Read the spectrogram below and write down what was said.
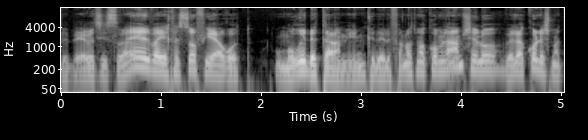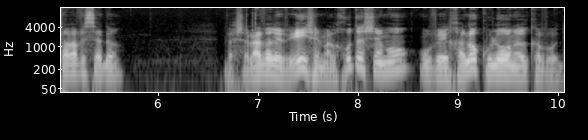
ובארץ ישראל ויחשוף יערות. הוא מוריד את העמים כדי לפנות מקום לעם שלו, ולהכל יש מטרה וסדר. והשלב הרביעי של מלכות השם הוא, ובהיכלו כולו אומר כבוד,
